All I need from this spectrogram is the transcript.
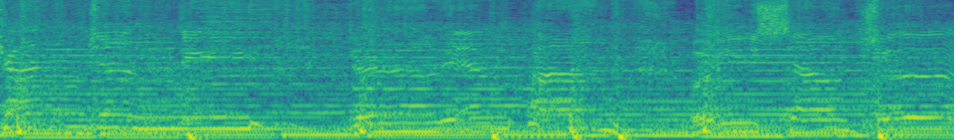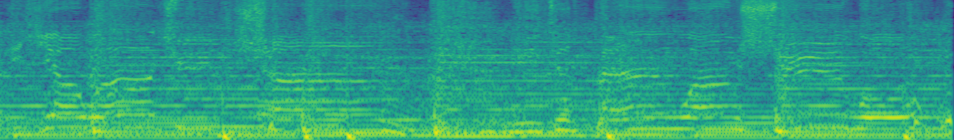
看着你的脸庞，微笑着要我去闯。你的盼望是我握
